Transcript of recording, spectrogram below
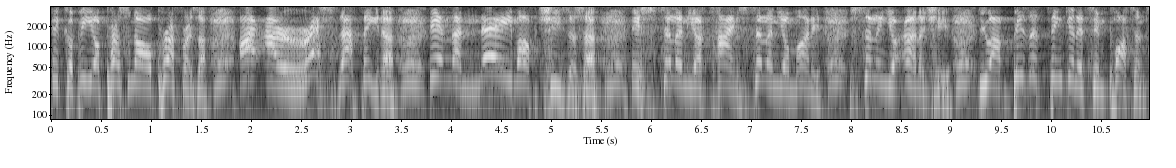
it could be your personal preference. I arrest that thing in the name of Jesus. It's stealing your time, stealing your money, stealing your energy. You are busy thinking it's important,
